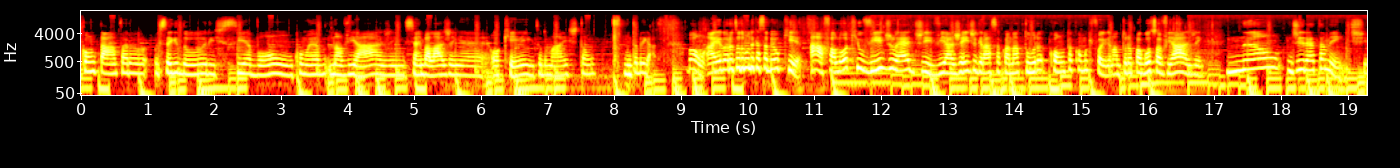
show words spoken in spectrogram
contar para os seguidores se é bom, como é na viagem, se a embalagem é ok e tudo mais. Então, muito obrigada. Bom, aí agora todo mundo quer saber o quê? Ah, falou que o vídeo é de viajei de graça com a Natura, conta como que foi. A Natura pagou sua viagem? Não diretamente,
